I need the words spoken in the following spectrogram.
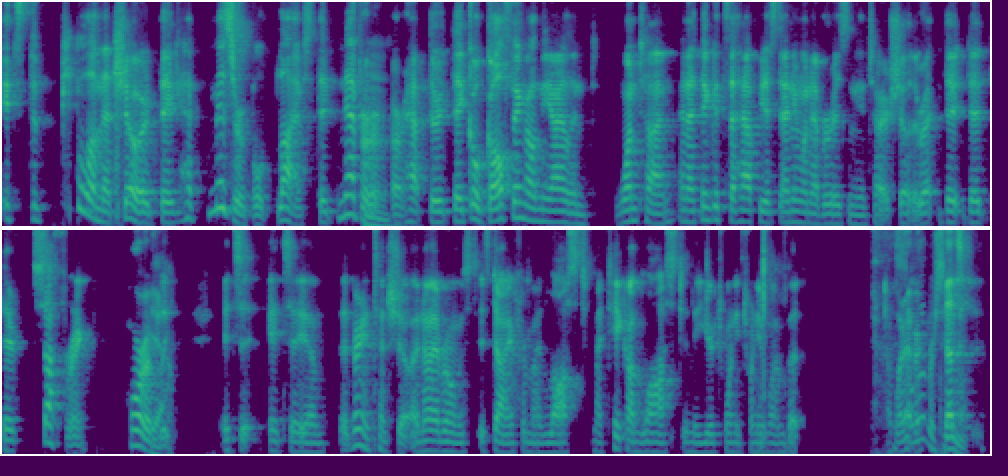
it's the people on that show. Are, they've had miserable lives. They never Hmm. are happy. They go golfing on the island one time, and I think it's the happiest anyone ever is in the entire show. They're they, they, they're suffering horribly. Yeah. It's a it's a um a very intense show. I know everyone was is dying for my lost my take on Lost in the year 2021, but I've whatever. Still never seen That's it.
